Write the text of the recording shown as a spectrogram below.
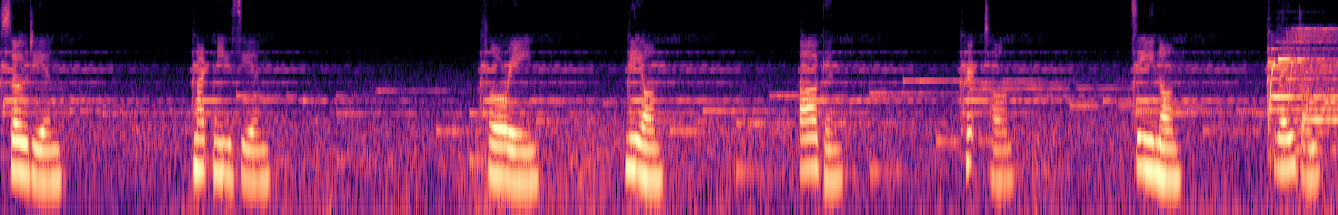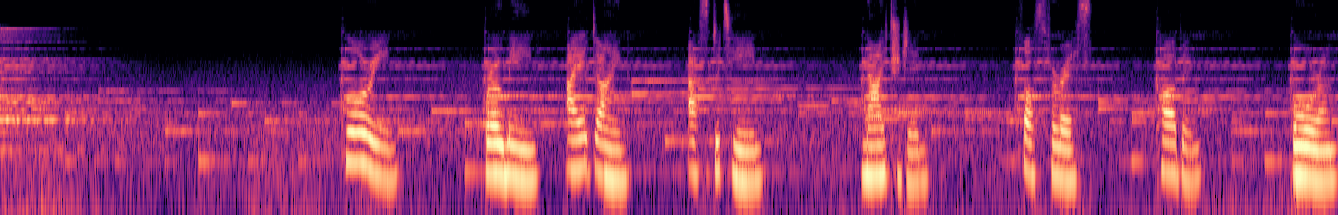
Sodium. Magnesium. Chlorine. Neon. Argon. Krypton. Xenon. Radon. Chlorine. Bromine. Iodine. Astatine. Nitrogen. Phosphorus. Carbon. Boron.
